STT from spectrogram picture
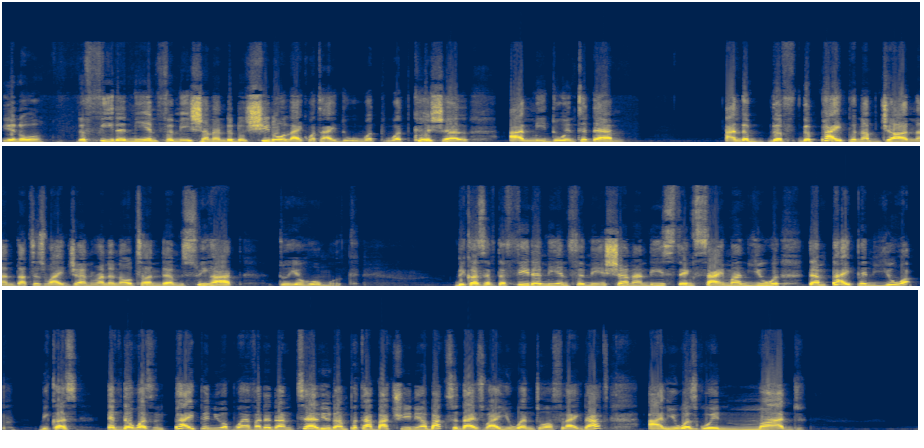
you know, the feeding me information and the she don't like what I do, what what Kershel and me doing to them. And the, the, the piping up John, and that is why John running out on them. Sweetheart, do your homework. Because if they're feeding me information and these things, Simon, you them piping you up. Because if they wasn't piping you up, whatever they done tell you, then put a battery in your back. So that's why you went off like that. And you was going mad.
